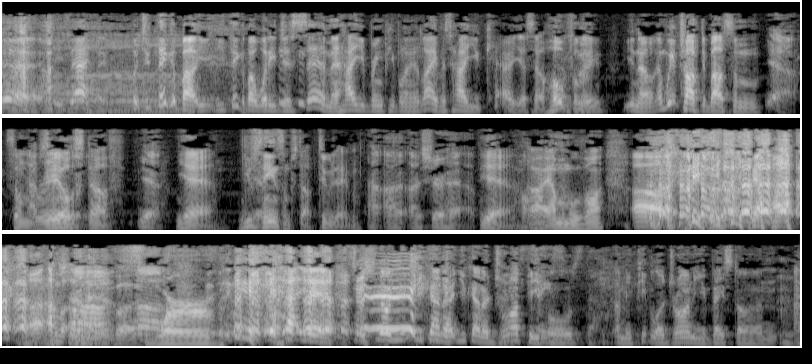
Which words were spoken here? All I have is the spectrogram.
yeah, exactly. But you think about you, you think about what he just said, man. How you bring people in your life is how you carry yourself. Hopefully, you know. And we've talked about some Yeah. some real stuff. Yeah. Yeah, you've Yeah. seen some stuff too, Damon. I, I, I sure have. Yeah. All right, I'm gonna move on. Uh, I'm, Sure uh, uh, Swerve. yeah. But you know, you, you kind of you kind of draw people. I mean, people are drawn to you based on, I,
